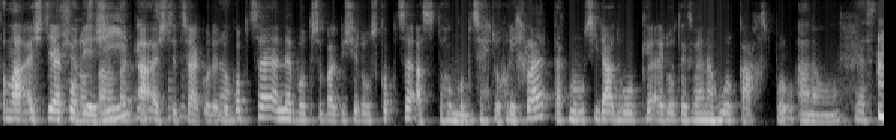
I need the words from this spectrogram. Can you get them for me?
To má a ještě jako běží a ještě třeba jako jde no. do kopce, nebo třeba když jedou z kopce a z toho hmm. kopce jdou rychle, tak mu musí dát hůlky a jdou takzvaně na hůlkách spolu. Ano, jasně,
